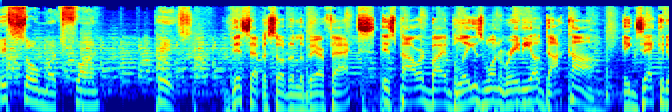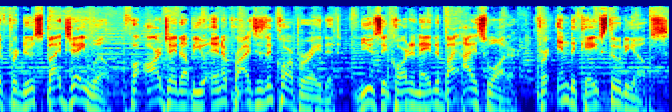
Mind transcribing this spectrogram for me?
It's so much fun. Peace. This episode of The Bear Facts is powered by BlazeOneRadio.com. Executive produced by J Will for RJW Enterprises Incorporated. Music coordinated by Icewater for Indicave Studios.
